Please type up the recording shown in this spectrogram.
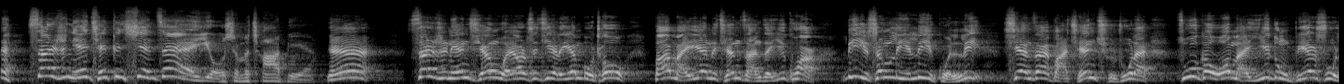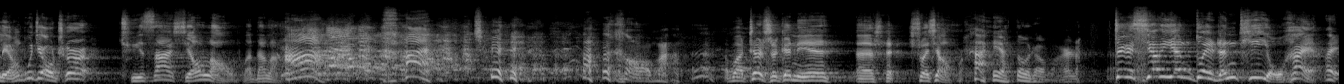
哎，三十年前跟现在有什么差别啊？哎，三十年前我要是戒了烟不抽，把买烟的钱攒在一块儿，利生利，利滚利，现在把钱取出来，足够我买一栋别墅、两部轿车，娶仨小老婆的了。啊，嗨，这 好嘛？我这是跟您呃说笑话。哎呀，逗着玩了。这个香烟对人体有害啊，哎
